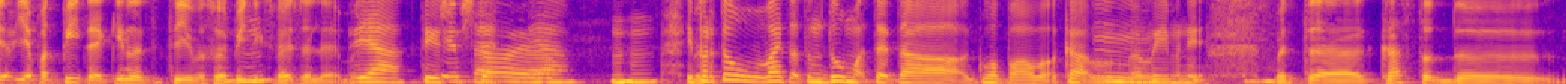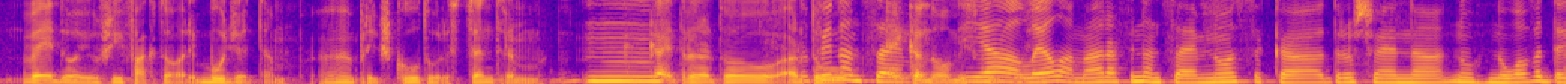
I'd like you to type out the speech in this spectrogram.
ja, ja pat pietiek iniciatīvas vai pietiks mm -hmm. veseļības. Jā, tieši, tieši tā. tā jā. Jā. Mm -hmm. Ja par to vajadzētu domāt tādā globālo mm. līmenī. Bet kas tad veidoja šī faktori budžetam, priekškultūras centram? Mm. Kā ir ar to, ar nu, to ekonomisku? Jā, pusi? lielā mērā finansējumu nosaka droši vien nu, novada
